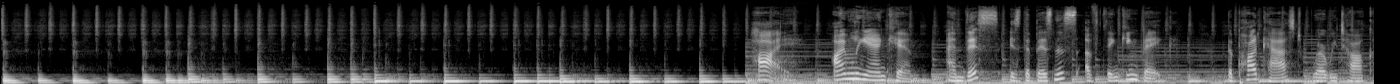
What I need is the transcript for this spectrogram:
Hi, I'm Leanne Kim, and this is the Business of Thinking Big, the podcast where we talk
